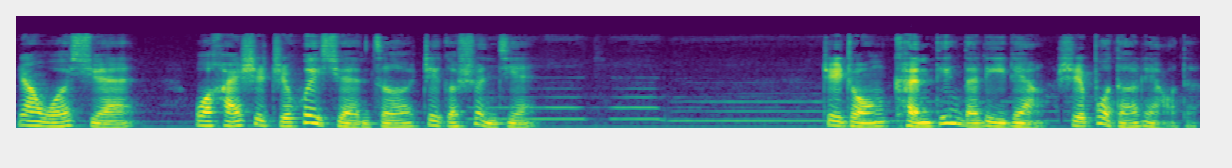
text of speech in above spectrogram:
让我选，我还是只会选择这个瞬间。这种肯定的力量是不得了的，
